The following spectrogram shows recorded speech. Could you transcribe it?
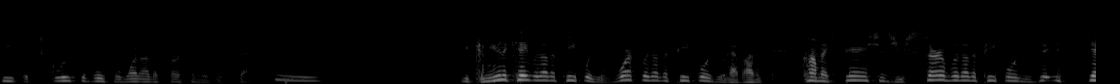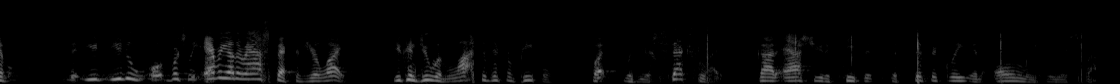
keep exclusively for one other person is your sex life. Mm. You communicate with other people, you work with other people, you have other common experiences, you serve with other people, you, do, you, you, have, you, you do virtually every other aspect of your life. You can do with lots of different people. But with your sex life, God asks you to keep it specifically and only for your spouse.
